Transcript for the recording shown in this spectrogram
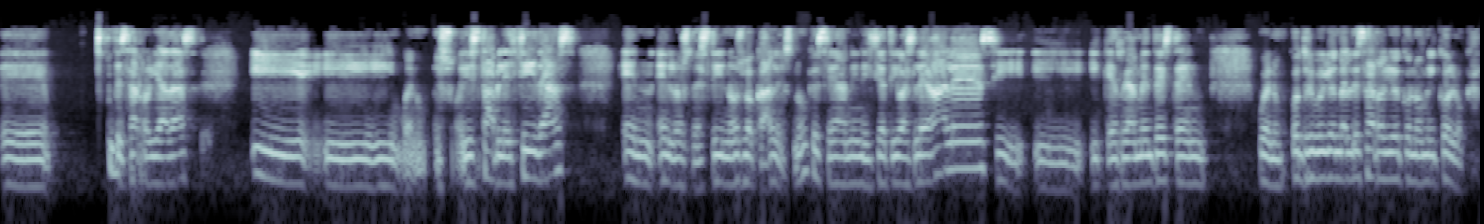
Eh, desarrolladas y, y, bueno eso establecidas en, en, los destinos locales no que sean iniciativas legales y, y, y, que realmente estén bueno contribuyendo al desarrollo económico local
